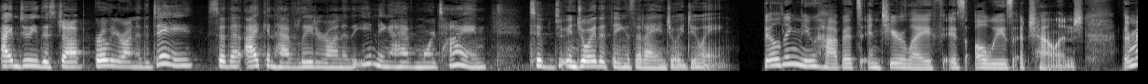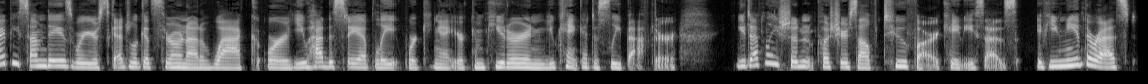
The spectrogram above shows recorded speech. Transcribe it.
I'm doing this job earlier on in the day so that I can have later on in the evening, I have more time to enjoy the things that I enjoy doing. Building new habits into your life is always a challenge. There might be some days where your schedule gets thrown out of whack, or you had to stay up late working at your computer and you can't get to sleep after. You definitely shouldn't push yourself too far, Katie says. If you need the rest,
